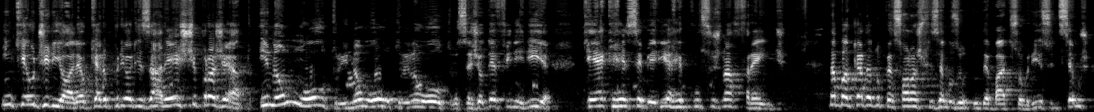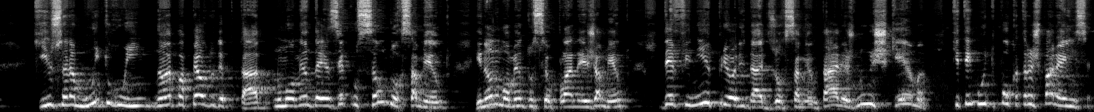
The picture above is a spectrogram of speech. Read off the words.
em que eu diria, olha, eu quero priorizar este projeto e não um outro, e não outro, e não outro. Ou seja, eu definiria quem é que receberia recursos na frente. Na bancada do pessoal, nós fizemos o, debate sobre isso e dissemos que isso era muito ruim. Não é papel do deputado, no momento da execução do orçamento e não no momento do seu planejamento, definir prioridades orçamentárias num esquema que tem muito pouca transparência.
